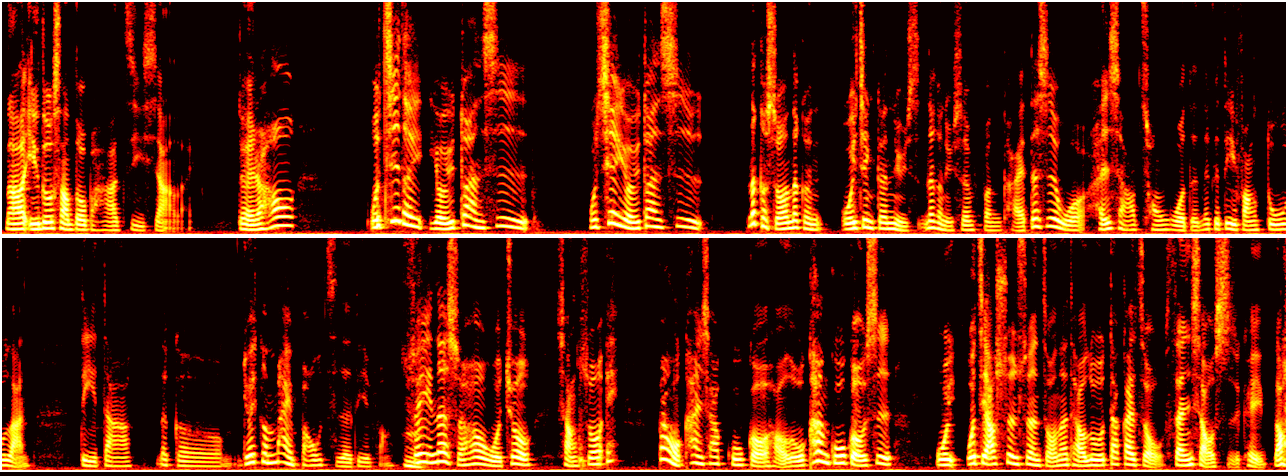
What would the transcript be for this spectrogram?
然后一路上都把它记下来。对，然后我记得有一段是，我记得有一段是那个时候那个我已经跟女那个女生分开，但是我很想要从我的那个地方都兰抵达那个有一个卖包子的地方，所以那时候我就想说，哎、不然我看一下 Google 好了。我看 Google 是我我只要顺顺走那条路，大概走三小时可以到。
